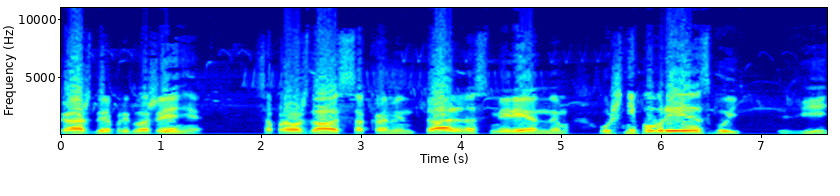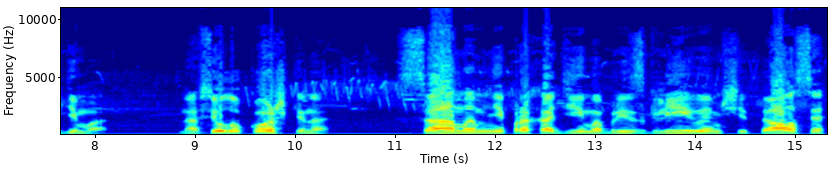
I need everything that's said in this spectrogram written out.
каждое предложение сопровождалось сакраментально смиренным «Уж не поврезгуй!» Видимо, на все Лукошкина самым непроходимо брезгливым считался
